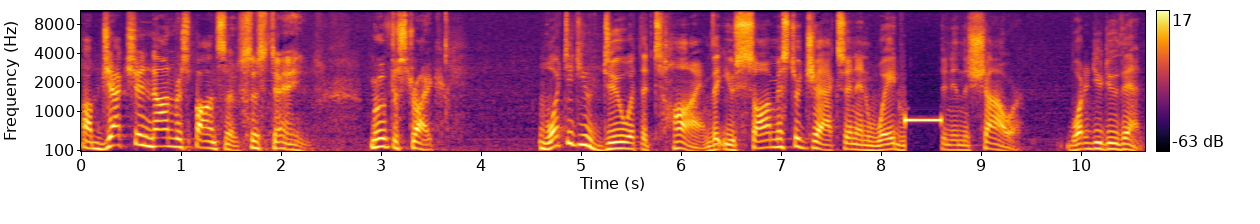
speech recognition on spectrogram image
Objection non-responsive. Sustained. Move to strike. What did you do at the time that you saw Mr. Jackson and Wade in the shower? What did you do then?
